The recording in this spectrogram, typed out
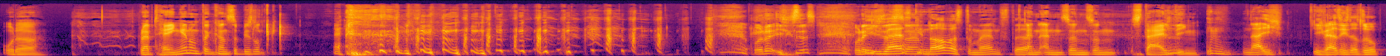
oder bleibt hängen und dann kannst du ein bisschen. oder ist es? Oder Ich ist weiß es so ein, genau, was du meinst. Ja. ein, ein, so ein, so ein Style-Ding? Nein, ich, ich weiß nicht. Also,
